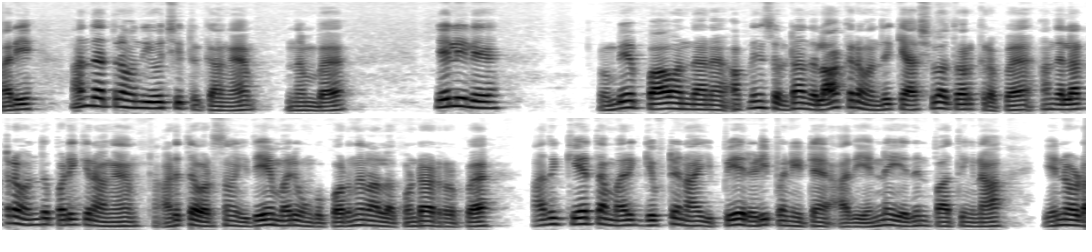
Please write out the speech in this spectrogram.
மாதிரி அந்த இடத்துல வந்து யோசிச்சுட்டு இருக்காங்க. நம்ம எழிலு ரொம்ப பாவம் தானே அப்படின்னு சொல்லிட்டு அந்த லாக்கரை வந்து கேஷுவலாக திறக்கிறப்ப அந்த லெட்டரை வந்து படிக்கிறாங்க. அடுத்த வருஷம் இதே மாதிரி உங்கள் பிறந்தநாளில் கொண்டாடுறப்ப அதுக்கேற்ற மாதிரி கிஃப்ட்டை நான் இப்போயே ரெடி பண்ணிட்டேன். அது என்ன ஏதுன்னு பார்த்தீங்கன்னா என்னோட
